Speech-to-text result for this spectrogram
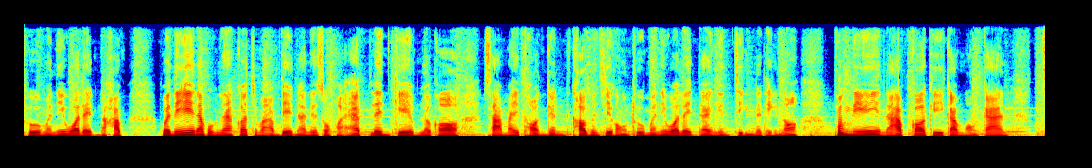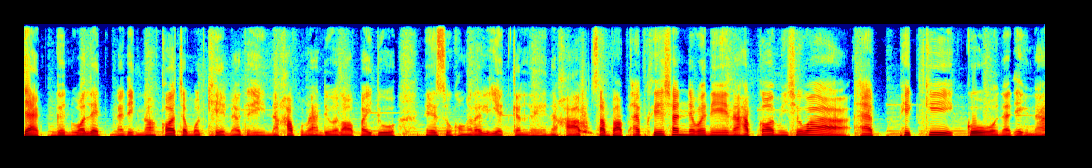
True Money Wallet นะครับวันนี้นะผมนะก็จะมาอัปเดตนะในส่วนของแอปเล่นเกม แล้วก็สามารถถอนเงินเข้าบัญชีของ True Money Wallet ได้เงินจริงนั่นเองเนาะพรุ่งนี้นะครับก็กิจกรรมของการแจกเงิน Wallet นั่นเองเนาะก็จะหมดเขตแล้วนั่นเองนะครับผมนะเดี๋ยวเราไปดูในส่วนของรายละเอียดกันเลยนะครับสำหรับแอปพลิเคชันในวันนี้นะครับก็มีชื่อว่าแอป Picky Go นั่นเองนะ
